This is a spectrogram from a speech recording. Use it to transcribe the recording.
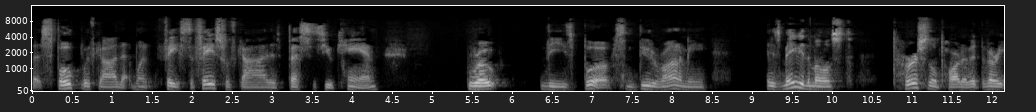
that spoke with God, that went face to face with God as best as you can, wrote these books. And Deuteronomy is maybe the most personal part of it, the very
